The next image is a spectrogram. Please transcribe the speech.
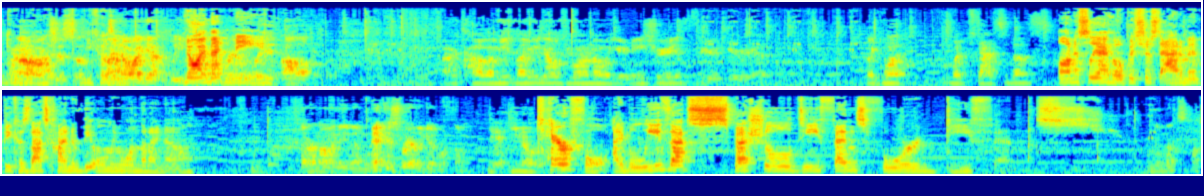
but you're no, not it's just a, because I know I- I get Leaf No, I meant me. late. Oh. Alright, Kyle, let me, let me know if you want to know what your nature is. Your, your, uh, like what, what stats it does. honestly, I hope it's just adamant because that's kind of the only one that I know. I don't know any of them. Nick is really good with them. Yeah, he knows. Careful. I believe that's special defense for defense. I mean, that's not.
